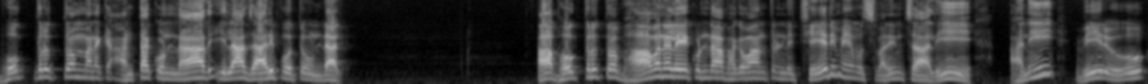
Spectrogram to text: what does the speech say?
భోక్తృత్వం మనకి అంటకుండా అది ఇలా జారిపోతూ ఉండాలి. ఆ భోక్తృత్వ భావన లేకుండా భగవంతుణ్ణి చేరి మేము స్మరించాలి అని వీరు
